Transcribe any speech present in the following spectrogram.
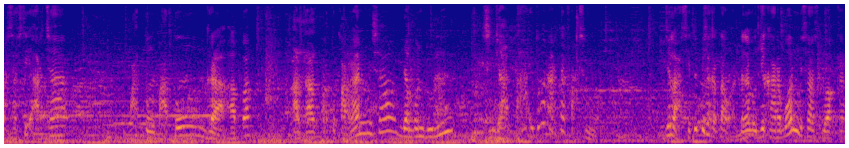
Prasasti arca patung-patung gerak apa alat-alat pertukangan misal zaman dulu senjata itu kan artefak semua. Jelas itu bisa ketahuan. Dengan uji karbon misal sebuah ya,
